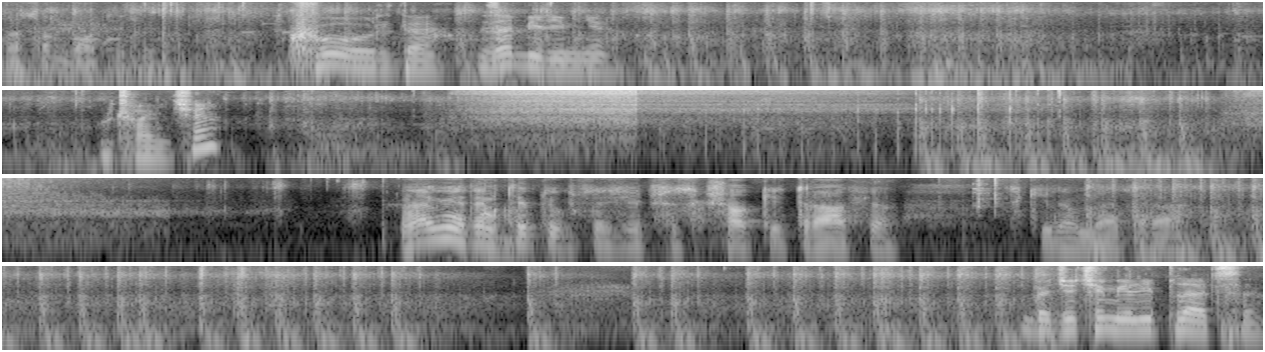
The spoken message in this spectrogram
To są boty. Ty. Kurde, zabili mnie. Uczajcie? No jak mnie ten typ tu przecież przez krzoki trafia z kilometra. Będziecie mieli plecy.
